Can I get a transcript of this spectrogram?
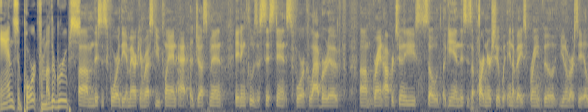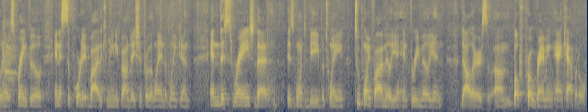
and support from other groups. Um, this is for the American Rescue Plan Act adjustment. It includes assistance for collaborative um, grant opportunities. So again, this is a partnership with Innovate Springfield, University of Illinois Springfield, and it's supported by the Community Foundation for the Land of Lincoln. And this range that is going to be between 2.5 million and 3 million dollars, um, both programming and capital.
